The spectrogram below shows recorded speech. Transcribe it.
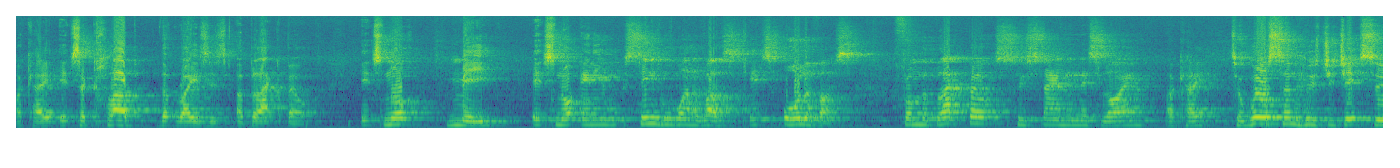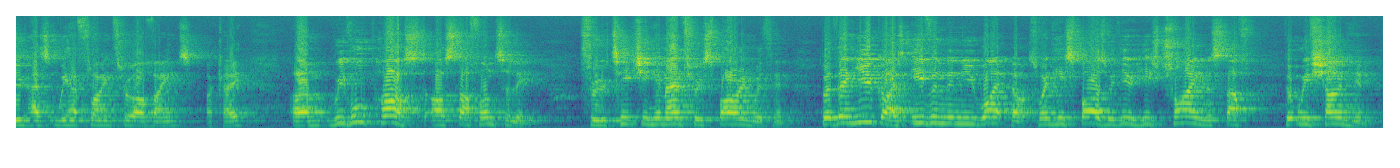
Okay? It's a club that raises a black belt. It's not me. It's not any single one of us. It's all of us. From the black belts who stand in this line, okay, to Wilson, whose jiu-jitsu has we have flowing through our veins, okay. Um, we've all passed our stuff on to Lee through teaching him and through sparring with him. But then you guys, even the new white belts, when he spars with you, he's trying the stuff that we've shown him,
